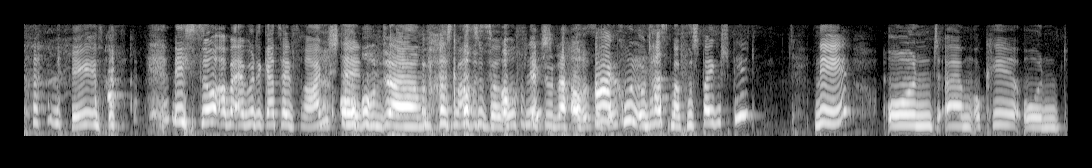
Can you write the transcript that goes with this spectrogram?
nee, nicht, nicht so, aber er würde die ganze Zeit Fragen stellen. Und ähm, Was machst du beruflich? Wenn du nach Hause ah, cool. Und hast mal Fußball gespielt? Nee. Und ähm, okay, und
